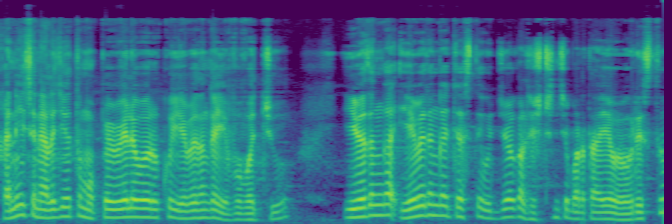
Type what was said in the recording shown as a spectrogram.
కనీస నెల జీతం ముప్పై వేల వరకు ఏ విధంగా ఇవ్వవచ్చు ఈ విధంగా ఏ విధంగా చేస్తే ఉద్యోగాలు సృష్టించబడతాయో వివరిస్తూ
